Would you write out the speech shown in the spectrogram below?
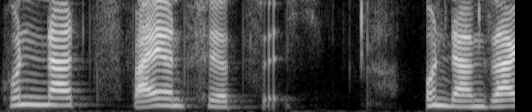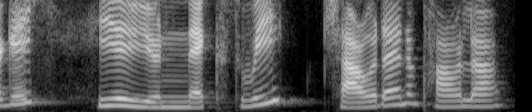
142. Und dann sage ich, hear you next week. Ciao, deine Paula.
